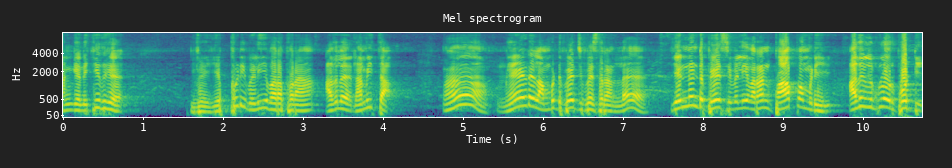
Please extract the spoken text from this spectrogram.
அங்கே நிற்கிதுங்க இவன் எப்படி வெளியே வரப்போகிறான் அதில் நமிதா. ஆ மேடையில் அம்பிட்டு பேச்சு பேசுகிறான்ல என்னன்ட்டு பேசி வெளியே வரான்னு பார்ப்ப முடி. அதுகளுக்குள்ள ஒரு போட்டி.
